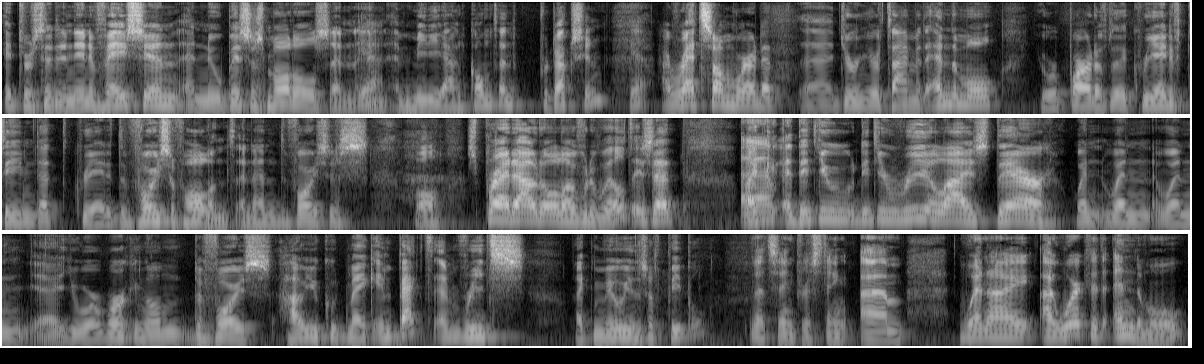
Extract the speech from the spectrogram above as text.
interested in innovation and new business models and, Yeah. and, and media and content production. Yeah. I read somewhere that uh, during your time at Endemol, you were part of the creative team that created the Voice of Holland, and then the voices, well, spread out all over the world. Is that like? Um, did you did you realize there when when when uh, you were working on the voice how you could make impact and reach like millions of people? That's interesting. Um, when I, I worked at Endemol,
